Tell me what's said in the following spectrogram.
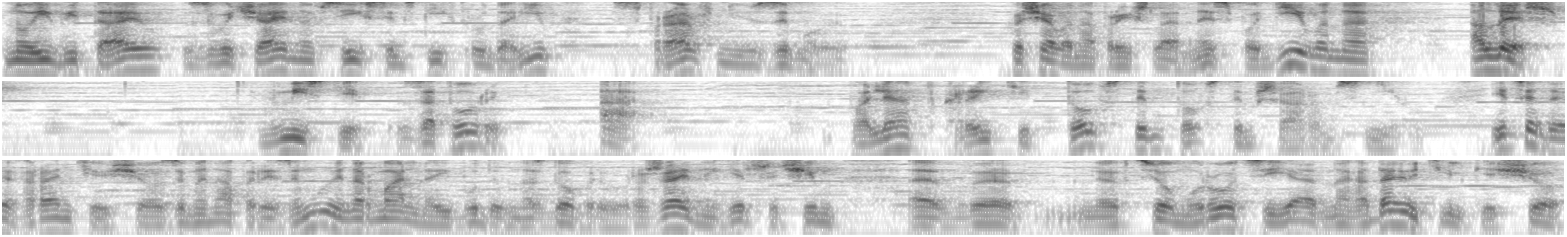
Ну і вітаю, звичайно, всіх сільських трударів справжньою зимою. Хоча вона прийшла несподівана, але ж в місті затори, а поля вкриті товстим-товстим шаром снігу. І це дає гарантію, що зимина перезимує нормально і буде в нас добрий урожай, не гірше, чим е, в, в цьому році. Я нагадаю тільки, що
